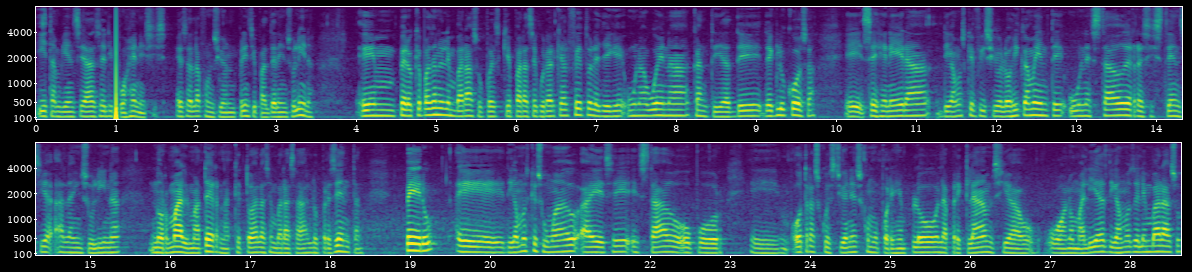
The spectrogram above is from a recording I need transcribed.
y también se hace lipogénesis. Esa es la función principal de la insulina. Em, pero ¿qué pasa en el embarazo? Pues que para asegurar que al feto le llegue una buena cantidad de, glucosa, eh, se genera, digamos que fisiológicamente, un estado de resistencia a la insulina normal, materna, que todas las embarazadas lo presentan. Pero, eh, digamos que sumado a ese estado o por eh, otras cuestiones como por ejemplo la preeclampsia o, o, anomalías, digamos, del embarazo,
